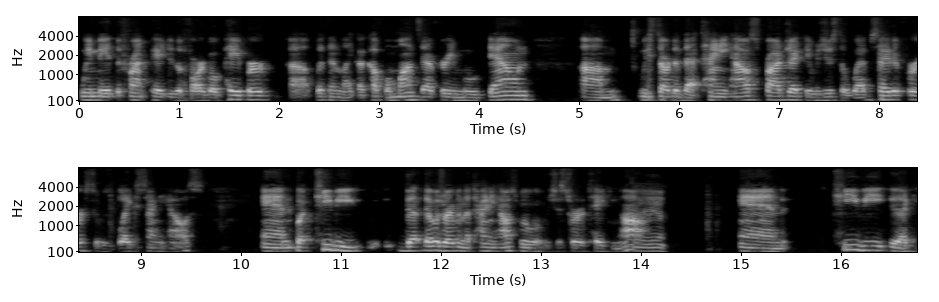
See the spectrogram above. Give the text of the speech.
We made the front page of the Fargo paper uh, within like a couple months after he moved down. Um, we started that tiny house project. It was just a website at first. It was Blake's Tiny House, and but TV that, that was right when the tiny house movement was just sort of taking off, yeah. and TV like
